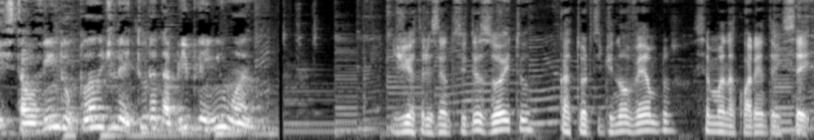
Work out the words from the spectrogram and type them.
está ouvindo o plano de leitura da Bíblia em um ano. Dia 318, 14 de novembro, semana 46.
